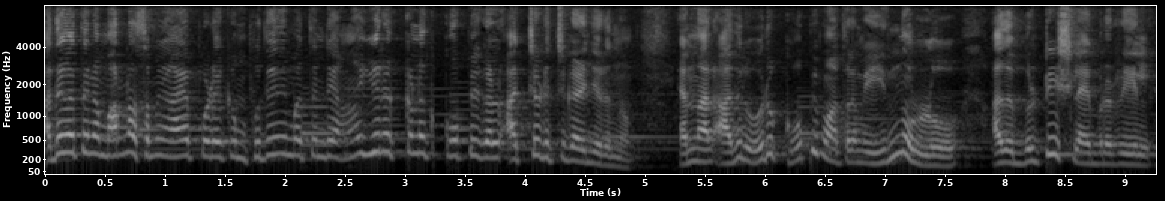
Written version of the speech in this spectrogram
അദ്ദേഹത്തിന്റെ മരണസമയമായപ്പോഴേക്കും പുതിയ നിയമത്തിന്റെ ആയിരക്കണക്ക് കോപ്പികൾ അച്ചടിച്ചു കഴിഞ്ഞിരുന്നു. എന്നാൽ അതിൽ ഒരു കോപ്പി മാത്രമേ ഇന്നുള്ളൂ. അത് ബ്രിട്ടീഷ് ലൈബ്രറിയിൽ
